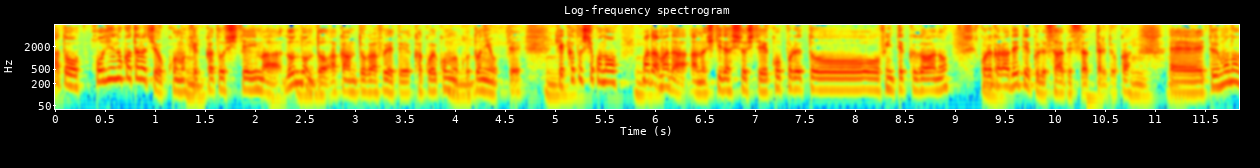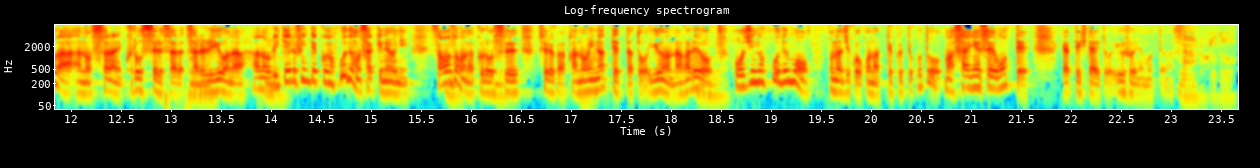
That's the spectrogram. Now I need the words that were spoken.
あと、法人の方たちをこの結果として今、どんどんとアカウントが増えて囲い込むことによって、結果としてこの、まだまだあの引き出しとして、コーポレートフィンテック側の、これから出てくるサービスだったりとか、えー、というものが、あの、さらにクロスセルされされるような、あの、リテールフィンテックの方でもさっきのように、さまざまなクロスセルが可能になっていったというような流れを、法人の方でも同じく行っていくってことを、まあ、再現性を持ってやっていきたいというふうに思ってます。なるほど。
